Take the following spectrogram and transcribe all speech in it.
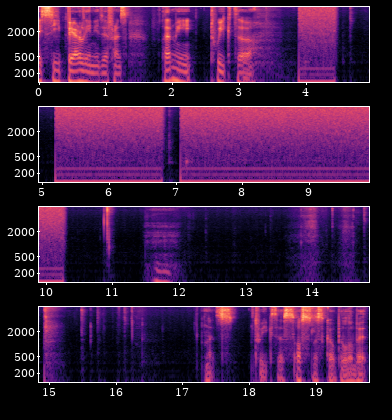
I see barely any difference. Let me tweak the hmm. Let's tweak this oscilloscope a little bit.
